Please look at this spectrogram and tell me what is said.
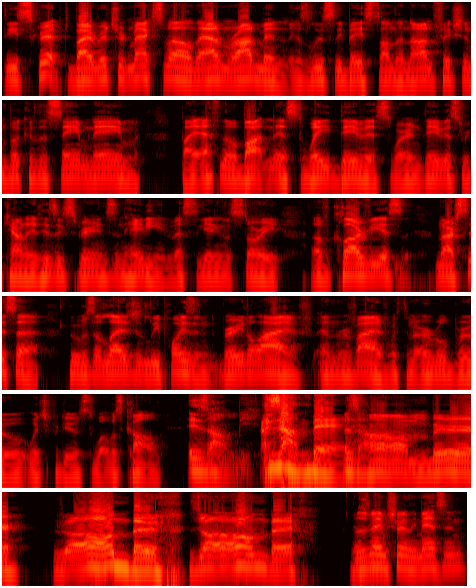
The script by Richard Maxwell and Adam Rodman is loosely based on the nonfiction book of the same name by ethnobotanist Wade Davis, wherein Davis recounted his experience in Haiti investigating the story of Clairvius Narcissa, who was allegedly poisoned, buried alive, and revived with an herbal brew which produced what was called a zombie. A zombie. A zombie. Zombie. Zombie. Was her name Shirley Manson?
